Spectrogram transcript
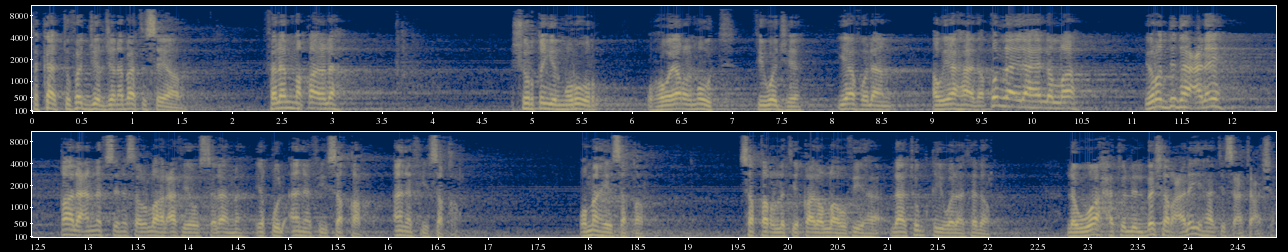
تكاد تفجر جنبات السيارة. فلما قال له شرطي المرور وهو يرى الموت في وجهه يا فلان أو يا هذا قل لا إله إلا الله يرددها عليه قال عن نفسه نسأل الله العافية والسلامة. يقول أنا في سقر أنا في سقر. وما هي سقر؟ سقر التي قال الله فيها لا تبقي ولا تذر. لواحة للبشر عليها تسعة عشر.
